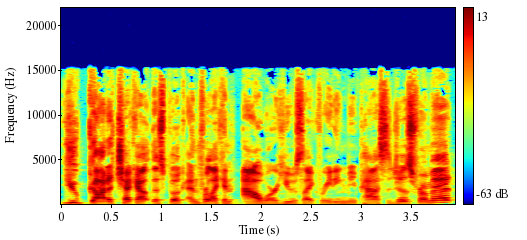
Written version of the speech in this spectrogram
You got to check out this book. And for like an hour, he was like reading me passages from it.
